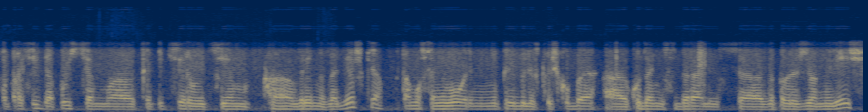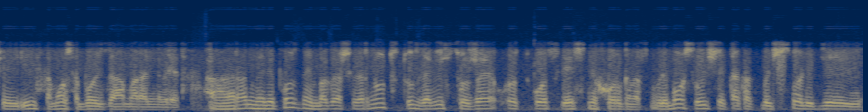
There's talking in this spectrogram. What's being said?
попросить, допустим, э, компенсировать им э, время задержки, потому что они вовремя не прибыли в точку Б, а куда они собирались э, за поврежденные вещи и, само собой, за моральный вред. А рано или поздно им багаж вернут, тут зависит уже от, от следственных органов. В любом случае, так как большинство людей,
